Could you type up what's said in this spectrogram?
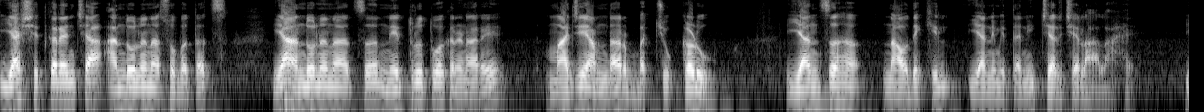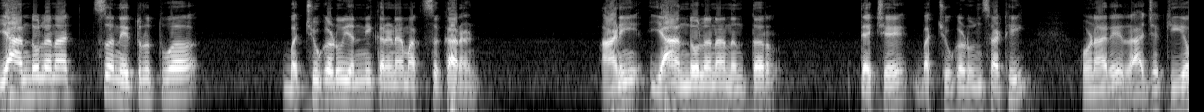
या शेतकऱ्यांच्या आंदोलनासोबतच या आंदोलनाचं नेतृत्व करणारे माजी आमदार बच्चू कडू यांचं नाव देखील या निमित्ताने चर्चेला आलं आहे. या आंदोलनाचं नेतृत्व बच्चू कडू यांनी करण्यामागचं कारण आणि या आंदोलनानंतर त्याचे बच्चू कडूंसाठी होणारे राजकीय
